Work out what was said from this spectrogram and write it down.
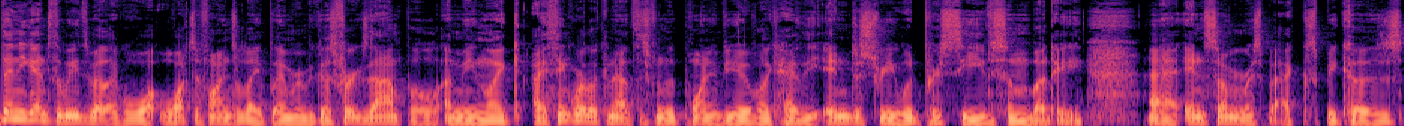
then you get into the weeds about like what, what defines a late bloomer. Because, for example, I mean, like, I think we're looking at this from the point of view of like how the industry would perceive somebody uh, in some respects. Because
